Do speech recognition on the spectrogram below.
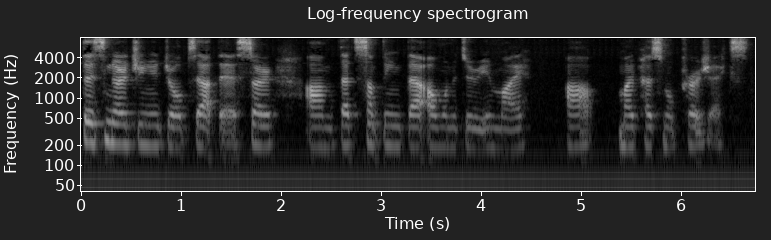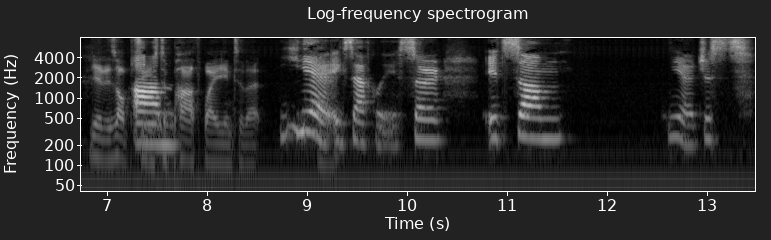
there's no junior jobs out there. So um, that's something that I want to do in my uh, my personal projects. Yeah, there's opportunities um, to pathway into that. Yeah, yeah, exactly. So it's um, yeah, just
